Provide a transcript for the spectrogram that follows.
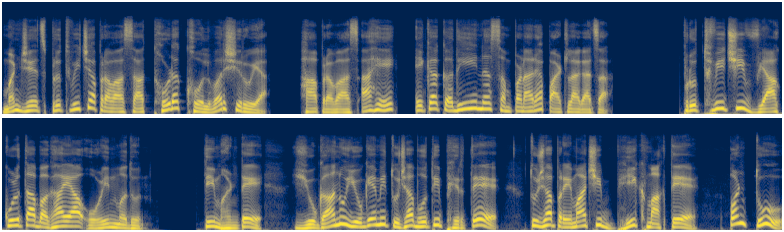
म्हणजेच पृथ्वीच्या प्रवासात थोडं खोलवर शिरूया. हा प्रवास आहे एका कधीही न संपणाऱ्या पाठलागाचा. पृथ्वीची व्याकुळता बघा या ओळींमधून. ती म्हणते युगानुयुगे मी तुझ्याभोवती फिरते तुझ्या प्रेमाची भीक मागते. पण तू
